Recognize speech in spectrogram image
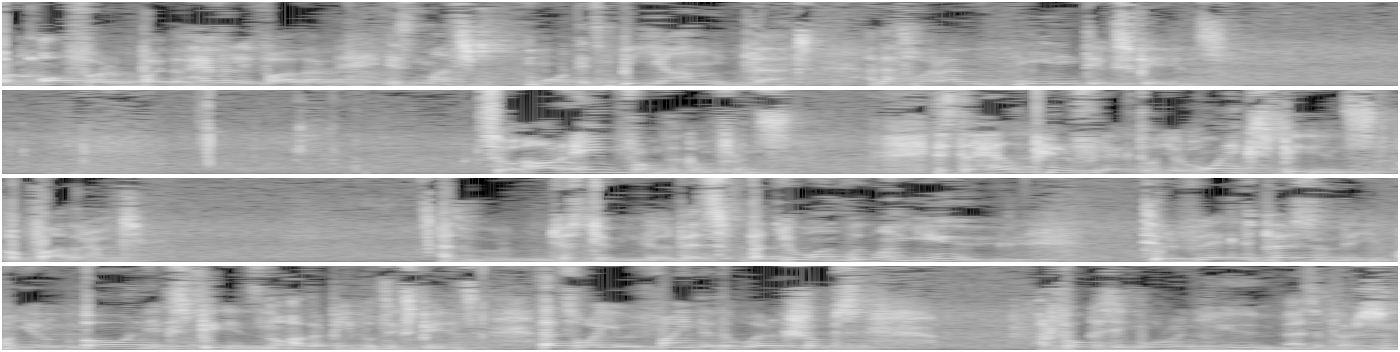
on offer by the Heavenly Father is much more, it's beyond that. And that's what I'm needing to experience. So, our aim from the conference is to help you reflect on your own experience of fatherhood as we were just doing a little bit. But want, we want you to reflect personally on your own experience, not other people's experience. That's why you will find that the workshops are focusing more on you as a person.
